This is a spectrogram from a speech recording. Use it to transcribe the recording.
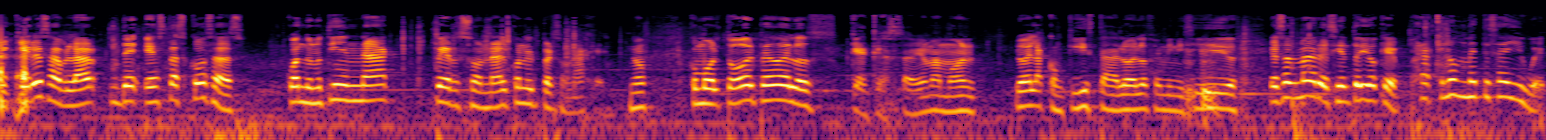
que quieres hablar de estas cosas cuando no tiene nada personal con el personaje, ¿no? Como todo el pedo de los. que, que bien mamón. Lo de la conquista, lo de los feminicidios. Esas madres, siento yo que. ¿Para qué los metes ahí, güey?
